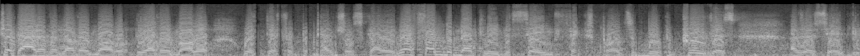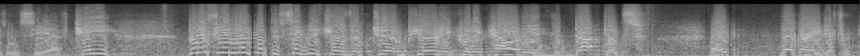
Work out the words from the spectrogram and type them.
to that of another model, the other model with different potential scattering. They're fundamentally the same fixed points, and we can prove this, as I said, using CFT. But if you look at the signatures of two impurity criticality and conductance, right, they're very different.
